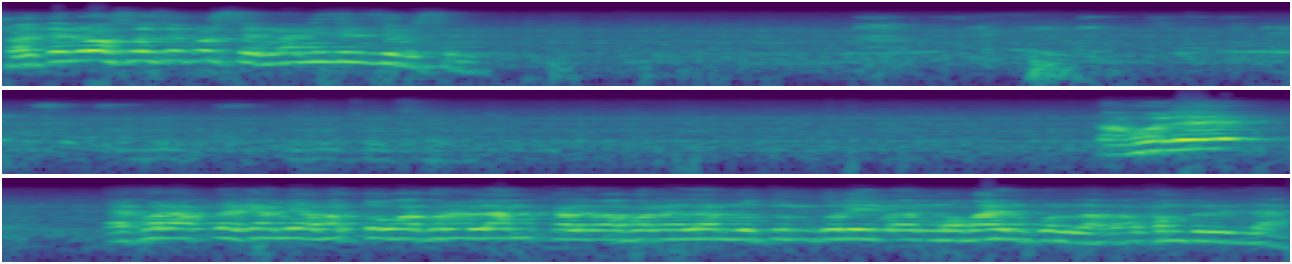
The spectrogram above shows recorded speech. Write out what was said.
শয়তান ওয়াসওয়াসা করছেন না নিজে নিজে করছেন। শয়তানের। তাহলে এখন আপনাকে আমি আবার তোবা করালাম কালেমা বানালাম নতুন করে ইমান নবায়ন করলাম, আলহামদুলিল্লাহ।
